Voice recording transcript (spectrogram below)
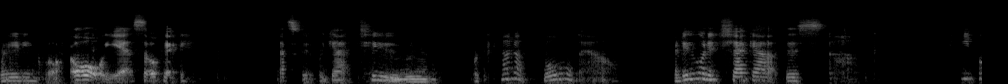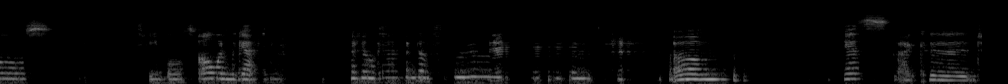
waiting for. Oh, yes. Okay. That's good. We got two. We're kind of full now. I do want to check out this. Oh, Cheebles. Cheebles. Oh, and we got. I don't have enough room. Um, I guess I could.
